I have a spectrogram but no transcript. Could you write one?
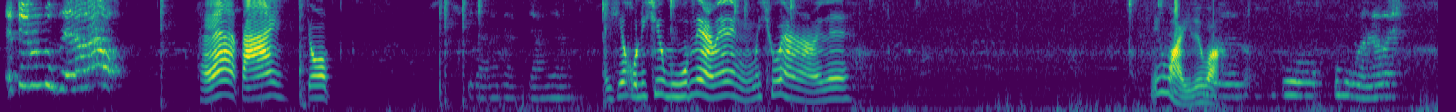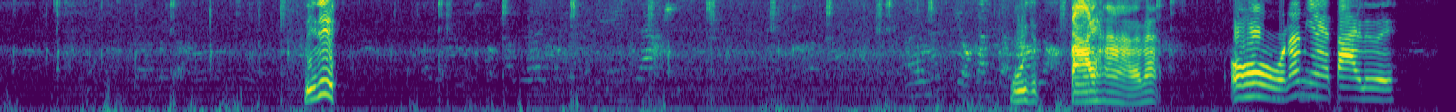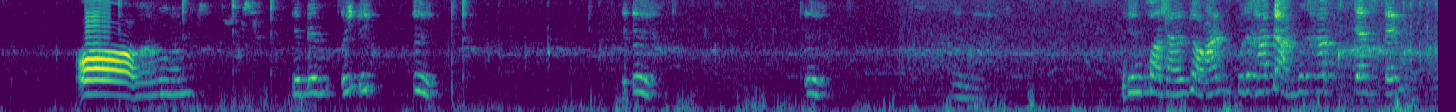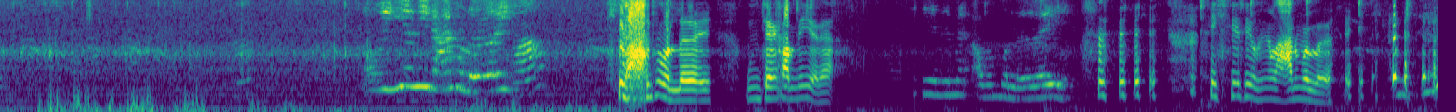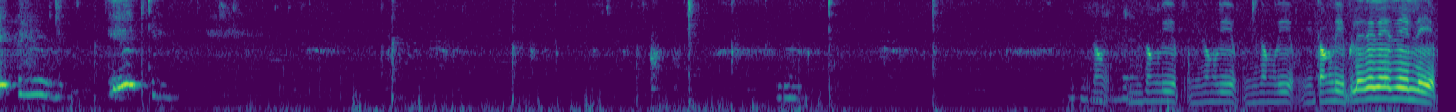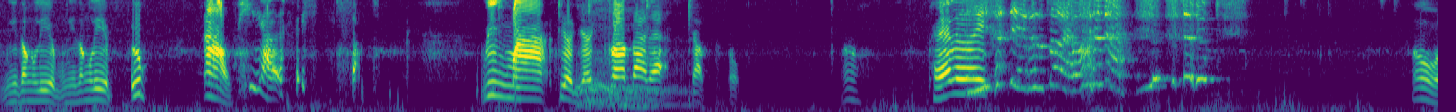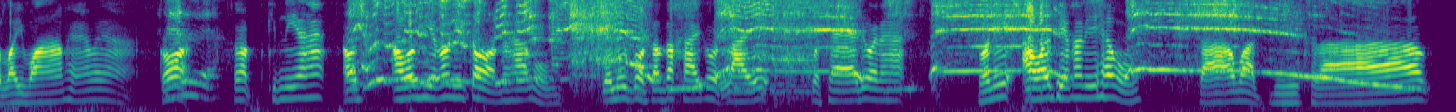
ไอ้ปีมันบุกเสียเราแล้วแพ้ตายจบยังยังยังยังไอ้เชี่ยคนที่ชื่อวูฟเนี่ยแม่งไม่ช่วยหาอะไรเลย ไม่ไหวเลยว่ะ เออกูกูบุกมันแล้วเว้ยดีดิ กูจะตายห่าแล้วนะโอ้โหนั่นไงตายเลย โอ้เอาเอาเอาเต็มเอ้ยเอ้ยเอ้ยเอ้ยเอ้ยเอ้ยเต็มขวาสามสองอันกูจะคับด่านกูจะคับแจสเต็มเอาเหี้ยนี่ร้านหมดเลยร้านหมดเลย มึงใช้คำนี้เหรอเนี่ย เหี้ยนี่ไม่งเอามาหมดเลยไอ้ที่อยู่ข้างร้านหมดเลย ต้องมีต้องรีบมีต้องรีบมีต้องรีบมีต้องรีบเรีบเรีบเรีบเรีบมีต้องรีบมีต้องรีบอึ๊บอ้าวเฮียสัตว์วิ่งมาเถือกจะรอดได้แล้วจับตกอ้าว แพ้เลย เด็กมันตัวไหนวะขนาดโอ้ไรวะแพ้เลยอะ ก็แพ้เลยอะสำหรับคลิปนี้นะฮะ เอา เอาไว้เพียงเท่านี้ก่อนนะครับผม อย่าลืมกด subscribe กดไลค์ กดแชร์ด้วยนะฮะ วันนี้เอาไว้เพียงเท่านี้ครับผม สวัสดีครับ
